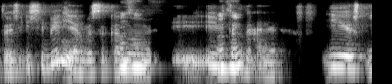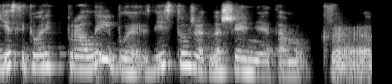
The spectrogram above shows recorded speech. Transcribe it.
То есть и себе нервы сэкономить, uh-huh. и, и uh-huh. так далее. И если говорить про лейблы, здесь тоже отношение там к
